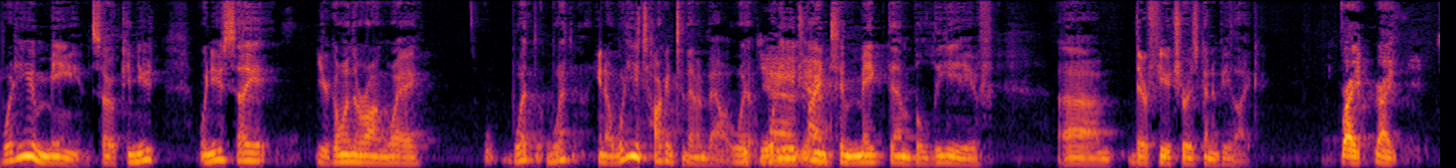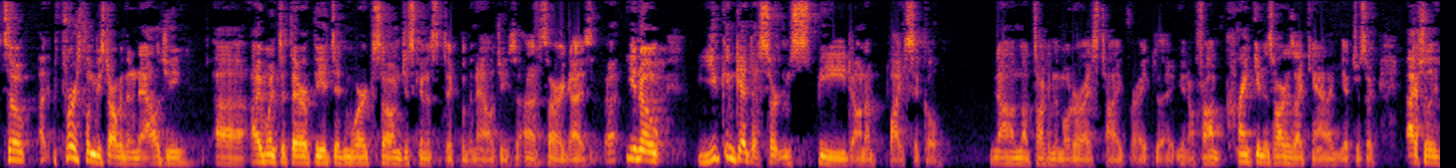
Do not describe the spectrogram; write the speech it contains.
what do you mean? So can you when you say you're going the wrong way, what what you know what are you talking to them about? What yeah, what are you trying yeah. to make them believe um, their future is going to be like? Right, right. So uh, first, let me start with an analogy. Uh, I went to therapy; it didn't work, so I'm just going to stick with analogies. Uh, sorry, guys. Uh, you know, you can get a certain speed on a bicycle. Now, I'm not talking the motorized type, right? Uh, you know, if I'm cranking as hard as I can, I can get to. So, actually,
